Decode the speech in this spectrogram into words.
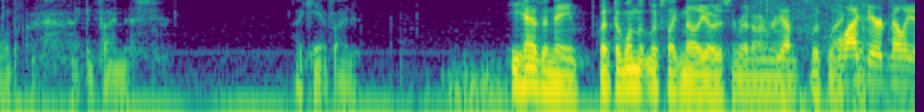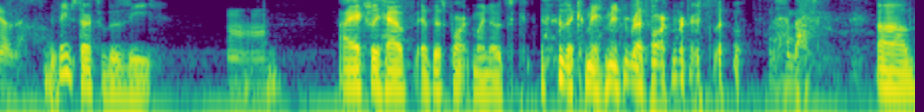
Hold on, I can find this. I can't find it. He has a name, but the one that looks like Meliodas in red armor Yep. with black, hair. Black-haired Meliodas. His name starts with a Z. hmm I actually have at this point in my notes the commandment in red armor. So, nice. um,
